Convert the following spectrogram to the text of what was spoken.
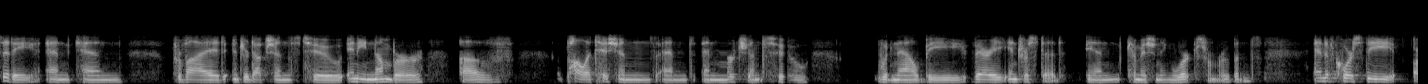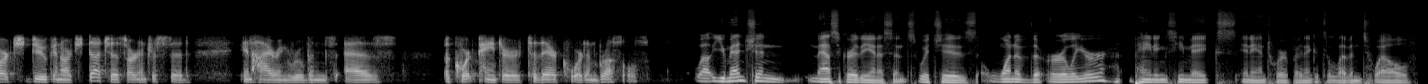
city and can provide introductions to any number of politicians and, and merchants who would now be very interested in commissioning works from Rubens. And of course, the Archduke and Archduchess are interested in hiring Rubens as a court painter to their court in Brussels. Well, you mentioned Massacre of the Innocents, which is one of the earlier paintings he makes in Antwerp. I think it's 1112.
